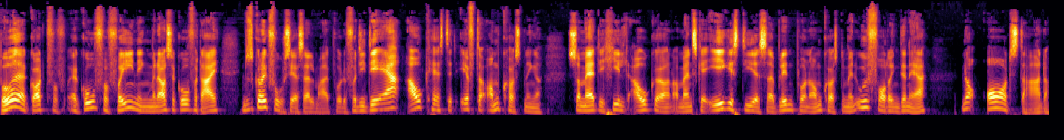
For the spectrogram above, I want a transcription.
både er, godt for, er gode for foreningen, men også er gode for dig, så skal du ikke fokusere særlig meget på det, fordi det er afkastet efter omkostninger, som er det helt afgørende, og man skal ikke stige sig blind på en omkostning, men udfordringen den er, når året starter,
